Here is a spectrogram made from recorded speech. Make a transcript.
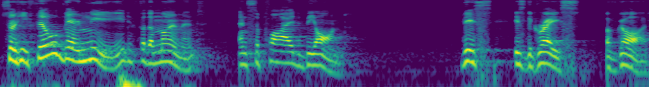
So he filled their need for the moment and supplied beyond. This is the grace of God.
